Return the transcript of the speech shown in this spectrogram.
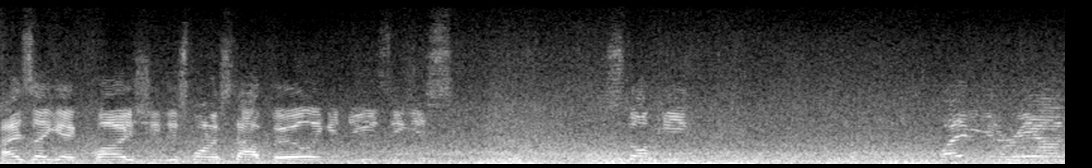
As they get close, you just want to start burling and using your stocking, waving it around.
